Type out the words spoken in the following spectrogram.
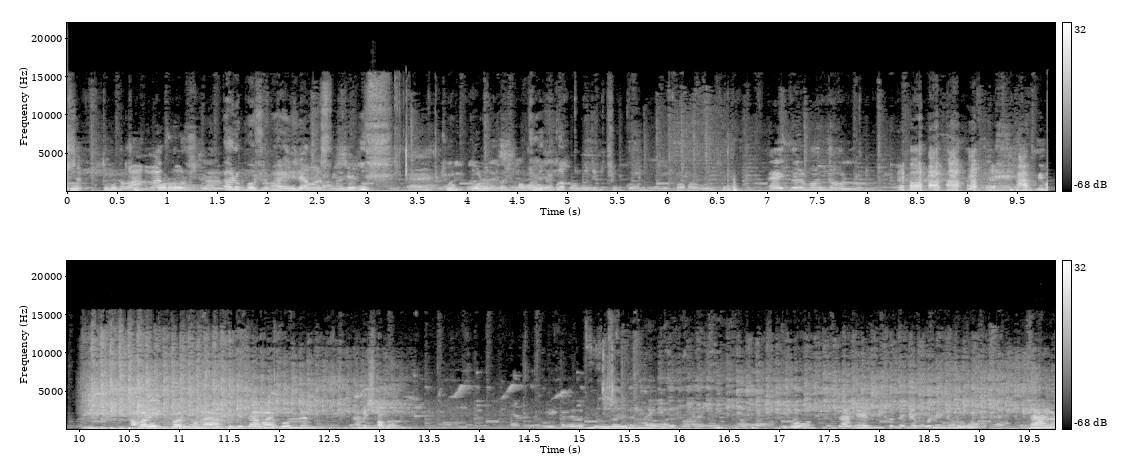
চুপ তোমার চুপ আমার এটা চুপ করো। কথা বলছে। এই তোর মন্দ বলল। আমার এই ফর্মুলা আপনি যেটা আমায় বললেন আমি সবার না না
